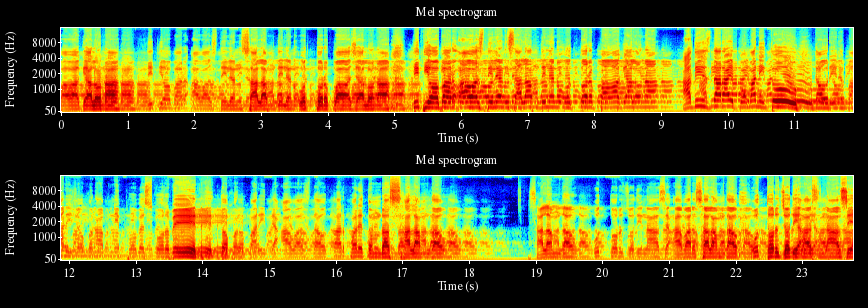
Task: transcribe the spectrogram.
পাওয়া গেল না। দ্বিতীয়বার আওয়াজ দিলেন, সালাম দিলেন, উত্তর পাওয়া গেল না। তৃতীয়বার আওয়াজ দিলেন, সালাম দিলেন, উত্তর পাওয়া গেল না। হাদিস দ্বারাই প্রমাণিত, কাউরির বাড়ি যখন আপনি প্রবেশ করবেন, তখন বাড়িতে আওয়াজ দাও, তারপরে তোমরা সালাম দাও। সালাম দাও। উত্তর যদি না আসে আবার সালাম দাও। উত্তর যদি আস না আসে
